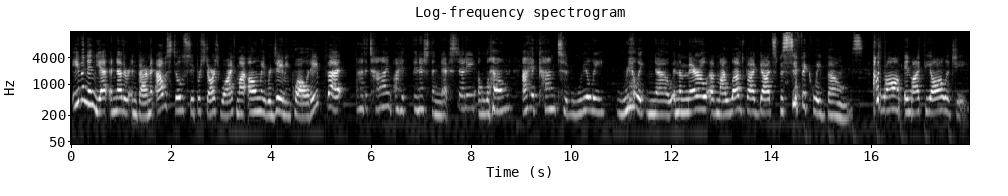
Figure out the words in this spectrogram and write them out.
Even in yet another environment, I was still the superstar's wife, my only redeeming quality. But by the time I had finished the next study alone, I had come to really really know in the marrow of my loved by God, specifically bones. I was wrong in my theology.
